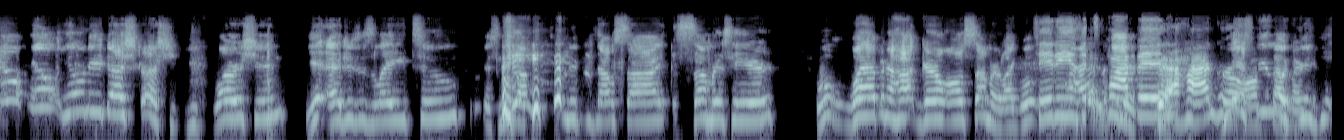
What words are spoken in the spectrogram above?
You don't, you don't, you don't need that stress. You, you flourishing. Your edges is laid too. There's new opportunities outside. The summer's here. What, what happened to hot girl all summer? Like what? Titties what is happened to this? popping. the high girl Yeah, all see, look, summer. your,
